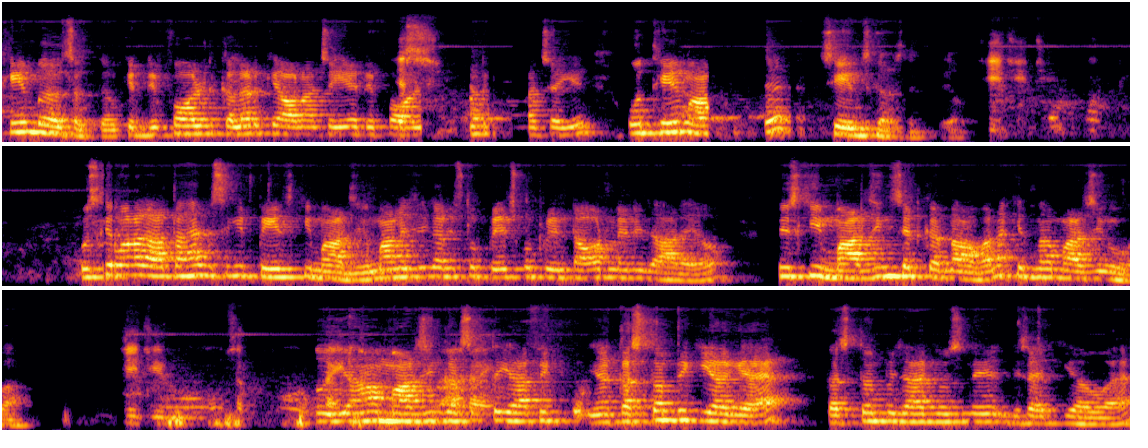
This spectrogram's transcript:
थेम बदल सकते हो कि डिफ़ॉल्ट कलर क्या होना चाहिए डिफ़ॉल्ट yes. होना चाहिए वो थेम आप चेंज कर सकते हो। उसके बाद आता है जैसे कि पेज की मार्जिन मान लीजिए आप इसको पेज को प्रिंट आउट लेने जा रहे हो तो इसकी मार्जिन सेट करना होगा ना कितना मार्जिन होगा? जी जी वो सब तो यहाँ मार्जिन कर सकते हैं या फिर यहाँ कस्टम पे किया गया है। कस्टम पे जाके उसने डिसाइड किया हुआ है।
